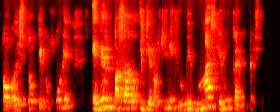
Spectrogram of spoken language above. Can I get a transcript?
todo esto que nos une en el pasado y que nos tiene que unir más que nunca en el presente.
